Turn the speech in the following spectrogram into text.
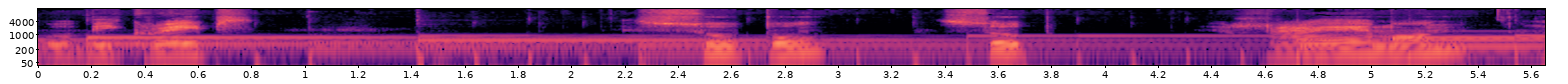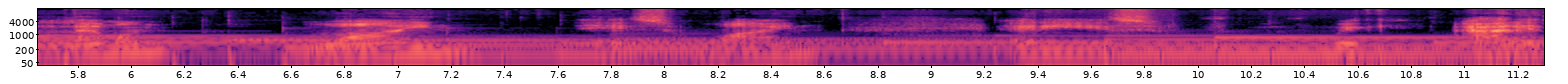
will be grapes. Supu, soup. Lemon, lemon. Wine is wine, and is we added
